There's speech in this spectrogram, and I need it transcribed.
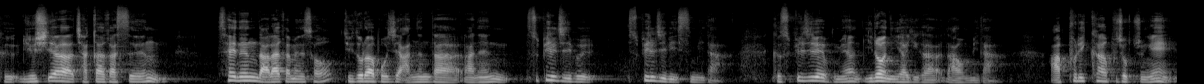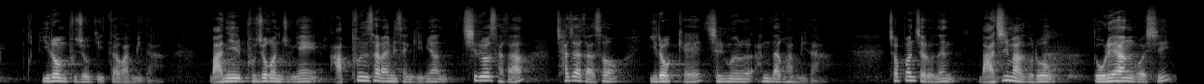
그 류시아 작가가 쓴 새는 날아가면서 뒤돌아보지 않는다라는 수필집을 수필집이 있습니다. 그 수필집에 보면 이런 이야기가 나옵니다. 아프리카 부족 중에 이런 부족이 있다고 합니다. 만일 부족원 중에 아픈 사람이 생기면 치료사가 찾아가서 이렇게 질문을 한다고 합니다. 첫 번째로는 마지막으로 노래한 것이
